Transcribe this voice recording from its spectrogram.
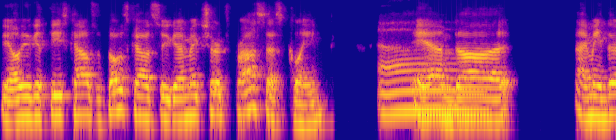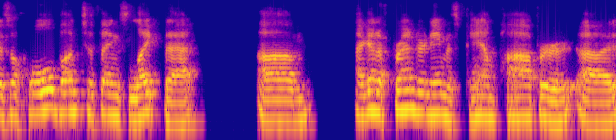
You know, you get these cows with those cows, so you got to make sure it's processed clean. Oh. And uh, I mean, there's a whole bunch of things like that. Um, I got a friend. Her name is Pam Popper. Uh,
